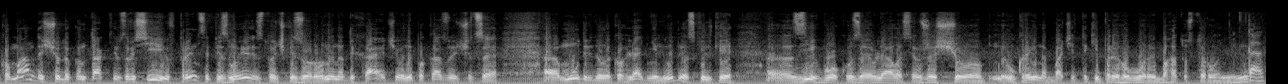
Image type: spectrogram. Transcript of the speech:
команди щодо контактів з Росією, в принципі, з моєї з точки зору, вони надихають. Надихаючі. Вони показують, що це е, мудрі, далекоглядні люди, оскільки е, з їх боку заявлялося вже, що Україна бачить такі переговори багатосторонніми. Так.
